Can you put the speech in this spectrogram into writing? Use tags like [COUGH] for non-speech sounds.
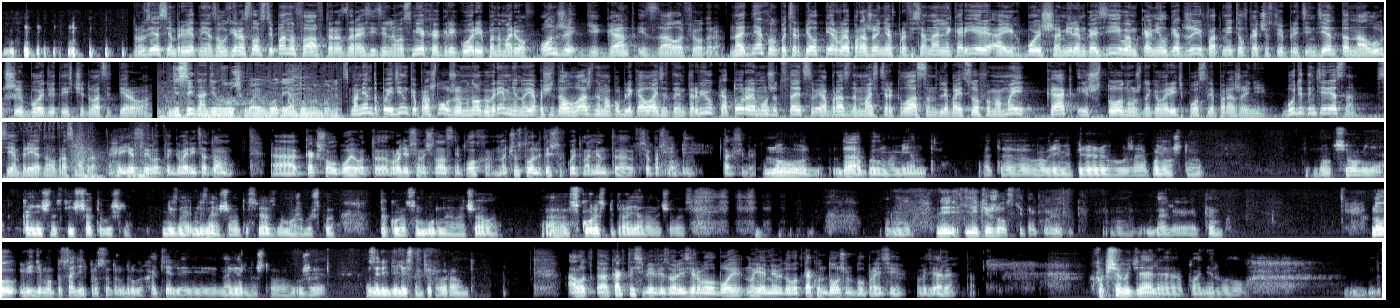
Merci. [LAUGHS] Друзья, всем привет, меня зовут Ярослав Степанов, автор заразительного смеха Григорий Пономарев, он же гигант из зала Федора. На днях он потерпел первое поражение в профессиональной карьере, а их бой с Шамилем Газиевым Камил Гаджиев отметил в качестве претендента на лучший бой 2021 Действительно, один из лучших боев года, я думаю, будет. С момента поединка прошло уже много времени, но я посчитал важным опубликовать это интервью, которое может стать своеобразным мастер-классом для бойцов ММА, как и что нужно говорить после поражений. Будет интересно. Всем приятного просмотра. Если вот говорить о том, а, как шел бой, вот э, вроде все начиналось неплохо, но чувствовал ли ты, что в какой-то момент э, все пошло так себе? Ну, да, был момент. Это во время перерыва уже я понял, что ну, все у меня. Конечности из чата вышли. Не знаю, не знаю, с чем это связано. Может быть, что такое сумбурное начало. А, скорость Петрояна началась. Не, не, Тяжовский такой этот. Дали темп. Ну, видимо, посадить просто друг друга хотели и, наверное, что уже зарядились на первый раунд. А вот э, как ты себе визуализировал бой? Ну, я имею в виду, вот как он должен был пройти в идеале? Вообще в идеале планировал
